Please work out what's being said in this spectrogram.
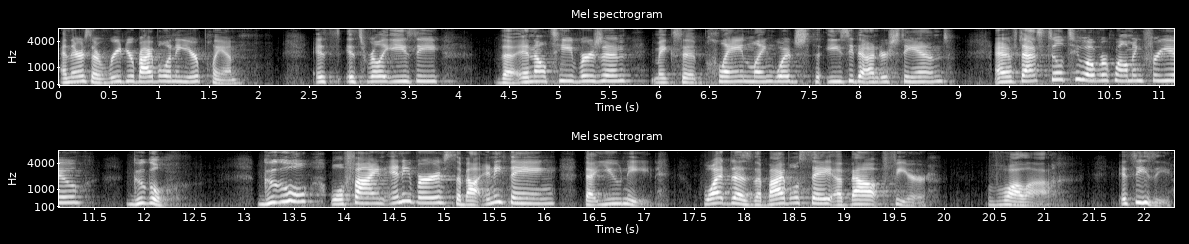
and there's a read your Bible in a year plan. It's, it's really easy. The NLT version makes it plain language, easy to understand. And if that's still too overwhelming for you, Google. Google will find any verse about anything that you need. What does the Bible say about fear? Voila. It's easy.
